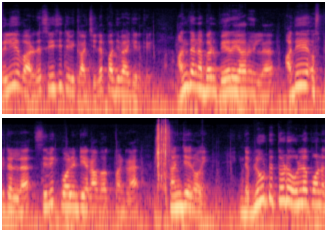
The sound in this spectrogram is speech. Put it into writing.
வெளியே வரத சிசிடிவி காட்சியில் பதிவாகி இருக்கு அந்த நபர் வேற யாரும் இல்லை. அதே ஹாஸ்பிட்டல்ல சிவிக் வாலண்டியராக ஒர்க் பண்ற சஞ்சய் ராய். இந்த ப்ளூடூத்தோட உள்ளே போன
